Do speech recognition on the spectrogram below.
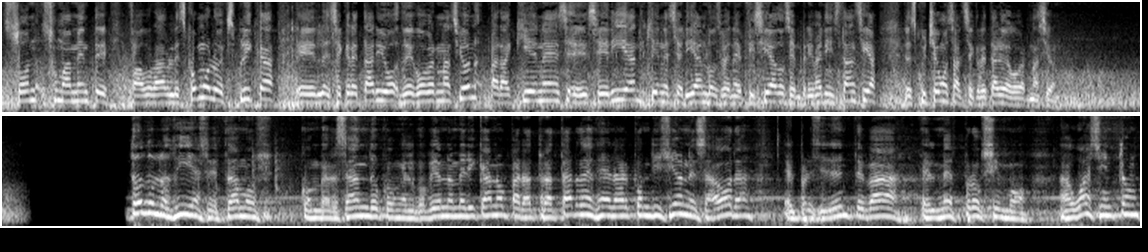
son sumamente favorables. ¿Cómo lo explica el secretario de Gobernación? ¿Para quiénes eh, serían, quiénes serían los beneficiados en primera instancia? Escuchemos al secretario de Gobernación. Todos los días estamos conversando con el gobierno americano para tratar de generar condiciones. Ahora el presidente va el mes próximo a Washington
